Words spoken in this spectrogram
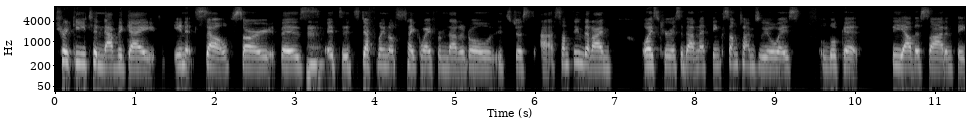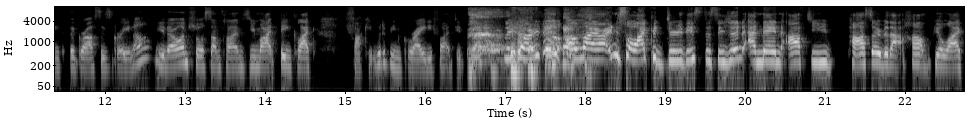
tricky to navigate in itself so there's mm. it's it's definitely not to take away from that at all it's just uh, something that i'm always curious about and i think sometimes we always look at the other side and think the grass is greener. You know, I'm sure sometimes you might think like, fuck, it would have been great if I did that, you know, on my own so I could do this decision. And then after you pass over that hump, you're like,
